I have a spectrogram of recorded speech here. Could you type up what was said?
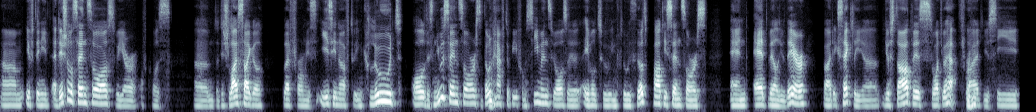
Um, if they need additional sensors, we are, of course, um, the digital lifecycle platform is easy enough to include all these new sensors. They don't mm-hmm. have to be from Siemens. We're also able to include third party sensors and add value there. But exactly, uh, you start with what you have, mm-hmm. right? Mm-hmm. You see,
